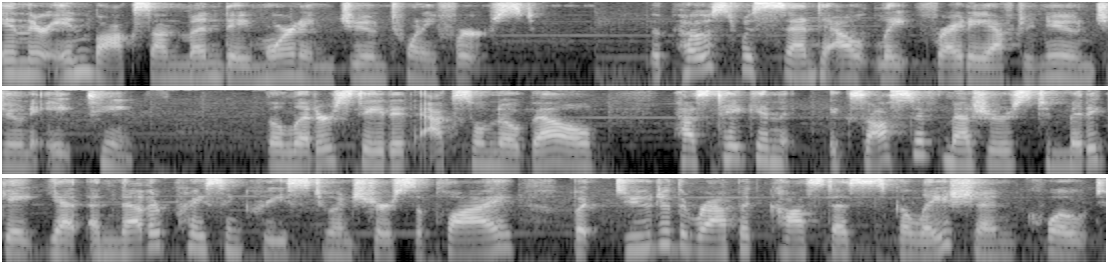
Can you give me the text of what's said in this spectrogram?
in their inbox on Monday morning, June 21st. The post was sent out late Friday afternoon, June 18th. The letter stated AkzoNobel has taken exhaustive measures to mitigate yet another price increase to ensure supply, but due to the rapid cost escalation, quote,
